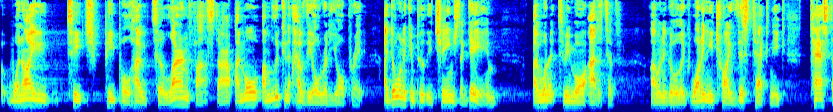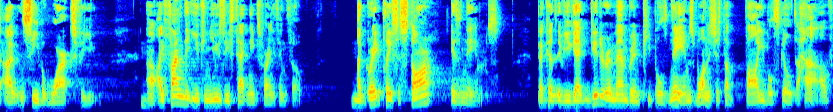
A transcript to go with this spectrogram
when I teach people how to learn faster, I'm all, I'm looking at how they already operate. I don't want to completely change the game. I want it to be more additive. I want to go like, why don't you try this technique, test it out and see if it works for you. Mm. Uh, I found that you can use these techniques for anything though. A great place to start is names. Because if you get good at remembering people's names, one is just a valuable skill to have,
